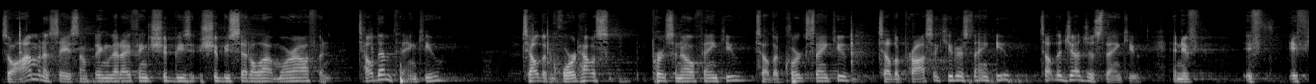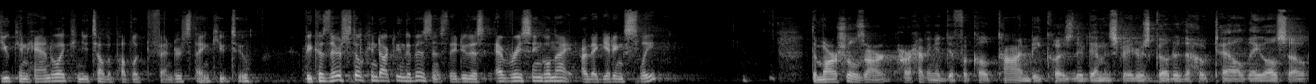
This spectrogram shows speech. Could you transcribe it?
So I'm going to say something that I think should be, should be said a lot more often. Tell them thank you. Tell the courthouse personnel thank you, tell the clerks thank you, tell the prosecutors thank you, tell the judges thank you. And if, if, if you can handle it, can you tell the public defenders thank you too? Because they're still conducting the business. They do this every single night. Are they getting sleep? The marshals aren't are having a difficult time because their demonstrators go to the hotel. They also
